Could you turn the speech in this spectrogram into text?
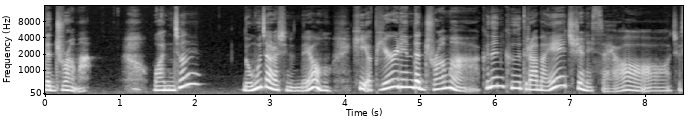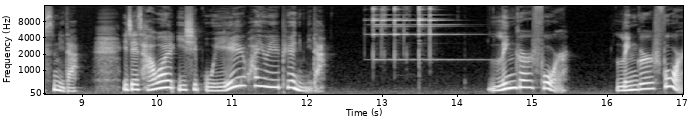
the drama. 완전 너무 잘하시는데요. He appeared in the drama. 그는 그 드라마에 출연했어요. 좋습니다. 이제 4월 25일 화요일 표현입니다. linger for, linger for.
